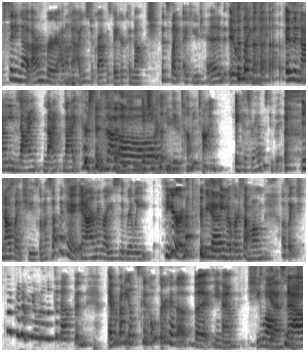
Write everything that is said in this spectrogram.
sitting up. I remember, I don't know, I used to cry because Baker could not. It's like a huge head. It was like in the 99 ninth, ninth percentile, Oh, and she couldn't do tummy time, and because her head was too big, and I was like, she's gonna suffocate. And I remember I used to really fear my baby. Yeah. You know, first time mom, I was like, she's not gonna be able to lift it up, and everybody else could hold their head up, but you know, she walks Yes, now,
